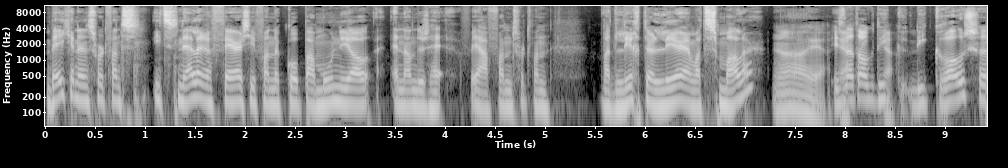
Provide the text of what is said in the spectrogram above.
beetje een soort van iets snellere versie van de Copa Mundial. En dan dus he- ja, van een soort van wat lichter leer en wat smaller. Oh, ja. Is ja. dat ook die, Ja. die Kroos eh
